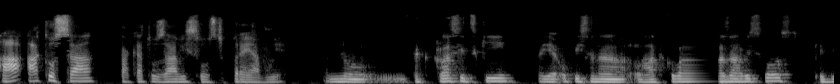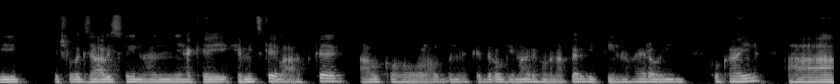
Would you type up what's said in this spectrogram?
a ako sa takáto závislosť prejavuje. No, tak klasicky je opísaná látková závislosť, kedy je človek závislý na nejakej chemickej látke, alkohol alebo nejaké drogy, marihuana, pervitín, heroín, kokain. A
